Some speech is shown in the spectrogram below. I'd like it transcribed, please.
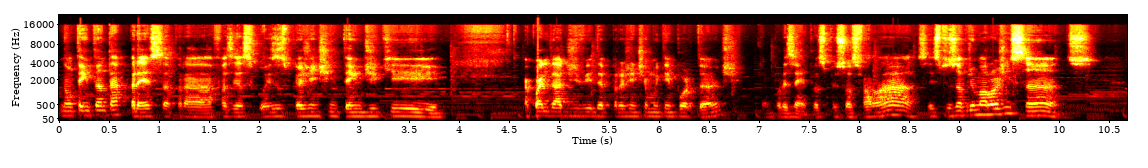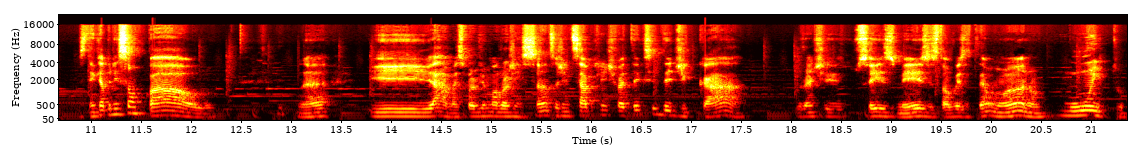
não tem tanta pressa para fazer as coisas, porque a gente entende que a qualidade de vida para a gente é muito importante. Então, por exemplo, as pessoas falam: ah, vocês precisam abrir uma loja em Santos, vocês têm que abrir em São Paulo, né? E, ah, mas para abrir uma loja em Santos, a gente sabe que a gente vai ter que se dedicar durante seis meses, talvez até um ano, muito,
